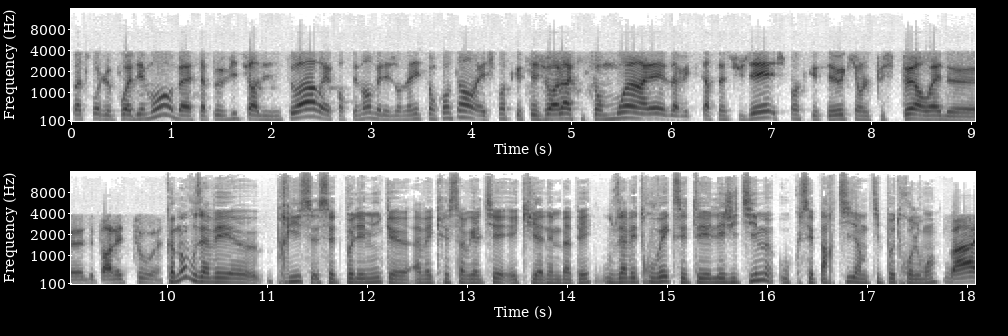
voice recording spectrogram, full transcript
pas trop le poids des mots, ben, ça peut vite faire des histoires et forcément ben, les journalistes sont contents. Et je pense que ces joueurs-là qui sont moins à l'aise avec certains sujets, je pense que c'est eux qui ont le plus peur ouais, de, de parler de tout. Comment vous avez euh, pris cette polémique euh, avec Christophe Galtier et Kylian Mbappé? Vous avez trouvé que c'était légitime ou que c'est parti un petit peu trop loin? Bah,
